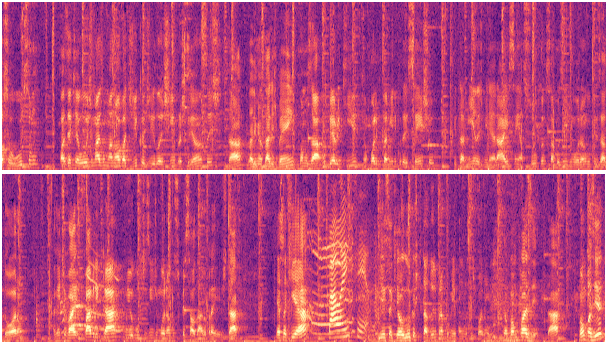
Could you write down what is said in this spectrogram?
eu sou o Hudson. Fazer aqui hoje mais uma nova dica de lanchinho para as crianças, tá? Para alimentar eles bem. Vamos usar o Berry Key, que é um polivitamínico da Essential. Vitaminas, minerais, sem açúcar, saborzinho de morango que eles adoram. A gente vai fabricar um iogurtezinho de morango super saudável para eles, tá? Essa aqui é a... Valentina. E esse aqui é o Lucas que tá doido para comer, como vocês podem ver. Então vamos fazer, tá? Vamos fazer?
